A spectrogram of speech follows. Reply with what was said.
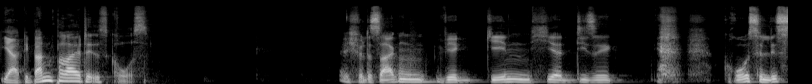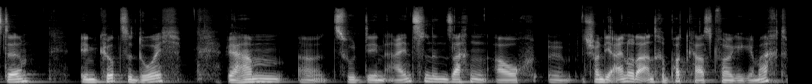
Ja, die Bandbreite ist groß. Ich würde sagen, wir gehen hier diese große Liste in Kürze durch. Wir haben äh, zu den einzelnen Sachen auch äh, schon die ein oder andere Podcast-Folge gemacht.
